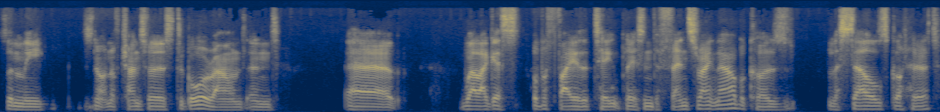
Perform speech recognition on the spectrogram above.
suddenly there's not enough transfers to go around. And uh, well, I guess other fires are taking place in defence right now because Lascelles got hurt.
